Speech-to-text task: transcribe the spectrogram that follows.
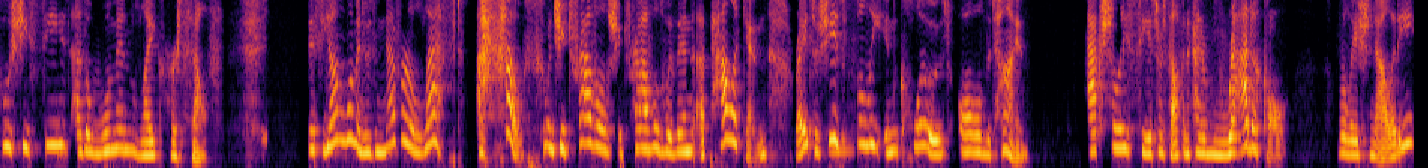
who she sees as a woman like herself this young woman who's never left a house. When she travels, she travels within a palanquin, right? So she's mm-hmm. fully enclosed all the time. Actually sees herself in a kind of radical relationality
